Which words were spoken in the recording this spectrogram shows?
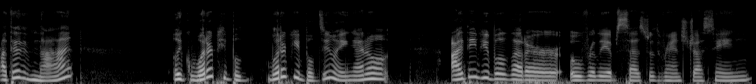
Other than that, like what are people what are people doing? I don't I think people that are overly obsessed with ranch dressing,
